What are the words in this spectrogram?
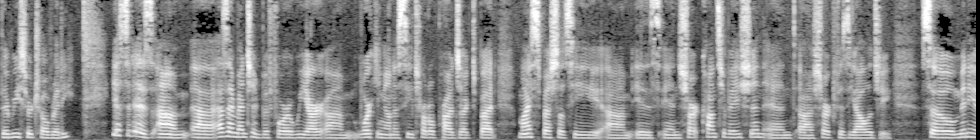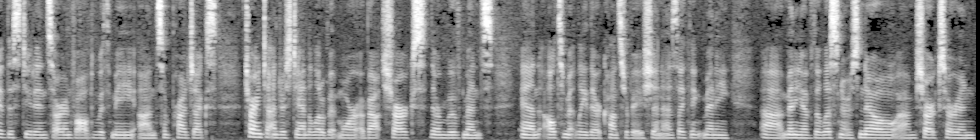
their research already? Yes, it is. Um, uh, as I mentioned before, we are um, working on a sea turtle project, but my specialty um, is in shark conservation and uh, shark physiology. So many of the students are involved with me on some projects trying to understand a little bit more about sharks, their movements, and ultimately their conservation. As I think many uh, many of the listeners know, um, sharks are in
